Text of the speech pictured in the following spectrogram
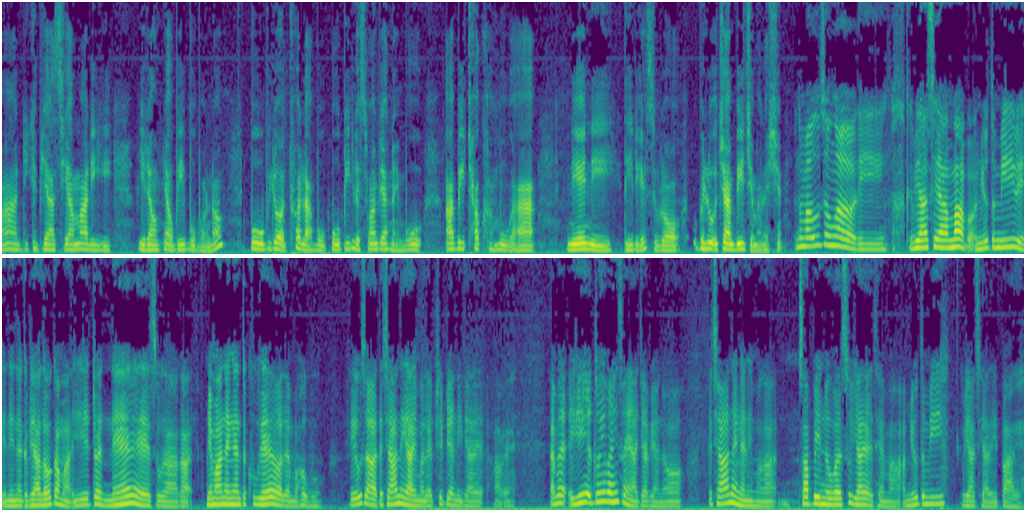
မှာဒီကြပြဆီယာမတွေရေတောင်မြောက်ပေးဖို့ပေါ့နော်။ပို့ပြီးတော့ထွက်လာဖို့ပို့ပြီးလက်စွမ်းပြနိုင်ဖို့အားပေးထောက်ခံမှုက နည်းနေသေးတယ်ဆိုတော့ဘယ်လိုအကြံပေးချင်ပါလဲရှင်ပထမဦးဆုံးကတော့ဒီကြပြဆရာမပေါ့အမျိုးသမီးတွေအနေနဲ့ကြပြလောကမှာအရေးအတွက်နဲတယ်ဆိုတာကမြန်မာနိုင်ငံတစ်ခုတည်းတော့လည်းမဟုတ်ဘူးဒီဥစ္စာကတခြားနေရာတွေမှာလည်းဖြစ်ပျက်နေကြတဲ့အားပဲဒါပေမဲ့အရေးအသွေးပိုင်းဆိုင်ရာကြပြန်တော့တခြားနိုင်ငံတွေမှာကစာပေနိုဘယ်ဆုရတဲ့အထက်မှာအမျိုးသမီးကြပြဆရာတွေပါတယ်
